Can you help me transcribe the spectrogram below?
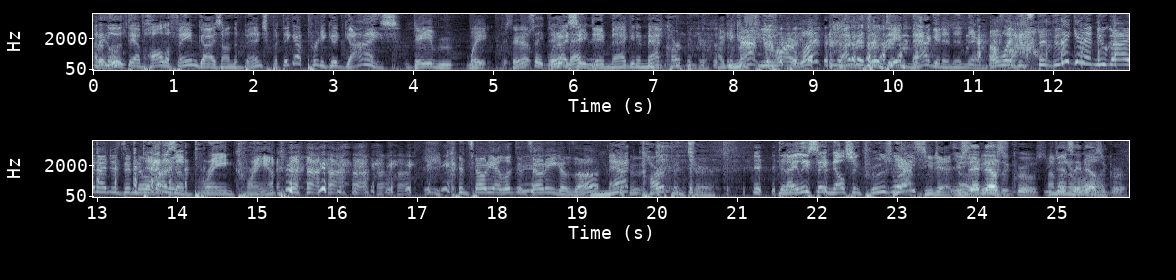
I don't Wait, know who? if they have Hall of Fame guys on the bench, but they got pretty good guys. Dave, wait, say you that. say What did I Dave say? Magadan? Dave Magadan, Matt Carpenter. I get Matt confused. Carr, what? Why did I throw Dave Magadan in there? I was like, did, did they get a new guy and I just didn't know That about is it? a brain cramp. Tony, I looked at Tony. He goes, "Oh, Matt Carpenter. Did I at least say Nelson Cruz right? yes, you did." You Oh, said good. Nelson Cruz. You I'm did on a say roll. Nelson Cruz.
